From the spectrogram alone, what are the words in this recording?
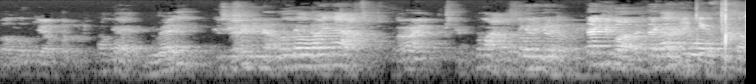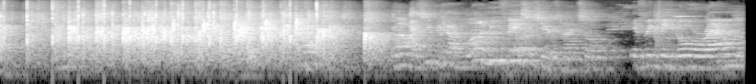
we'll, I'll hook you up with them. Okay, you ready? Just give me now. We'll go right now. All right. Come on, let's We're go. gonna to go. you. Thank you, Bob, and thank you. Thank you all for your time. Well, I see we got a lot of new faces here tonight, so if we can go around the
